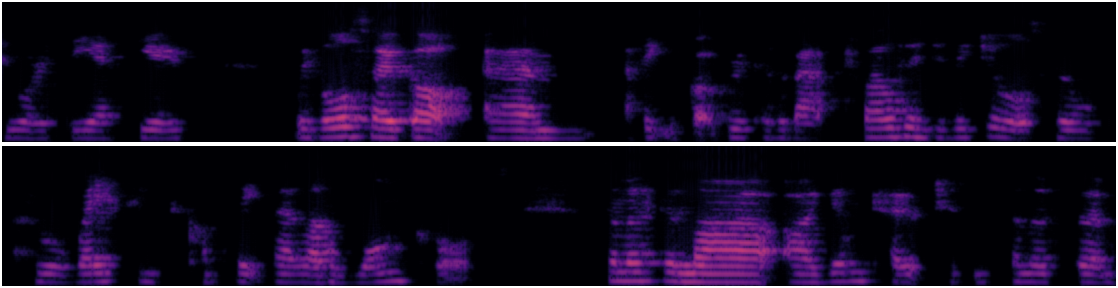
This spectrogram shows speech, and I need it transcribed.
two or a DSU. We've also got, um, I think we've got a group of about 12 individuals who, who are waiting to complete their level one course. Some of them are, are young coaches and some of them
